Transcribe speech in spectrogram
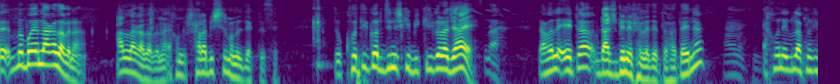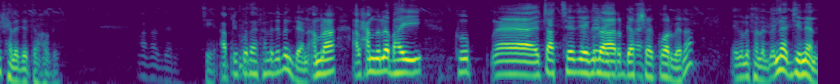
এ, লাগা যাবে না। আর লাগা যাবে না। এখন সারা বিশ্বের মানুষ দেখতেছে। তো ক্ষতিকর জিনিস কি বিক্রি করা যায়? না। তাহলে এটা ডাস্টবিনে ফেলে দিতে হয় তাই না? হ্যাঁ এখন এগুলো আপনাকে ফেলে দিতে হবে। আচ্ছা জি আপনি কোথায় ফেলে দেবেন? দেন আমরা আলহামদুলিল্লাহ ভাই খুব চাচ্ছে যে এগুলো আর ব্যবসা করবে না। এগুলো ফেলে দেবেন। না জি নেন।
